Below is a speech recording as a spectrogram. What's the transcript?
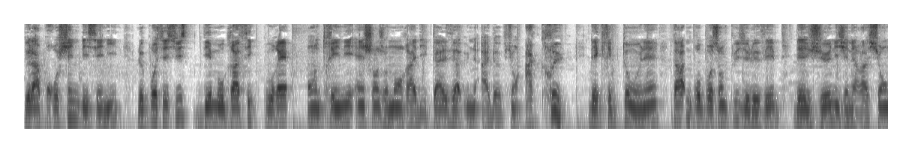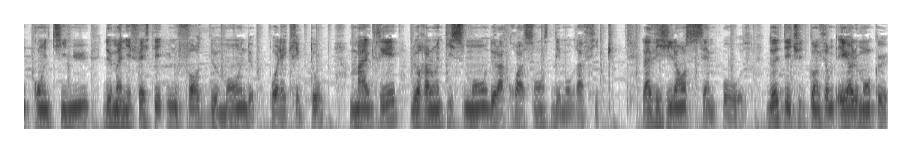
de la prochaine décennie, le processus démographique pourrait entraîner un changement radical vers une adoption accrue des crypto-monnaies car une proportion plus élevée des jeunes générations continuent de manifester une forte demande pour les cryptos malgré le ralentissement de la croissance démographique. La vigilance s'impose. D'autres études confirment également que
